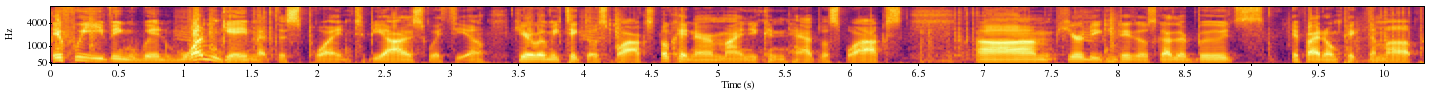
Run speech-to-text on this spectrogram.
if we even win one game at this point, to be honest with you. Here, let me take those blocks. Okay, never mind. You can have those blocks. Um, here, you can take those leather boots if I don't pick them up.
